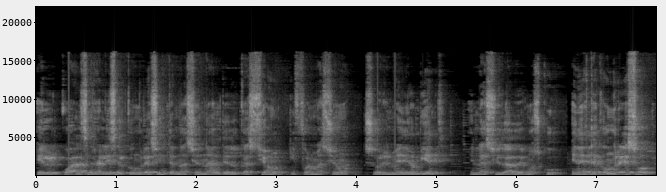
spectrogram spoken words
el cual se realiza el Congreso Internacional de Educación y Formación sobre el Medio Ambiente en la ciudad de Moscú. En este congreso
